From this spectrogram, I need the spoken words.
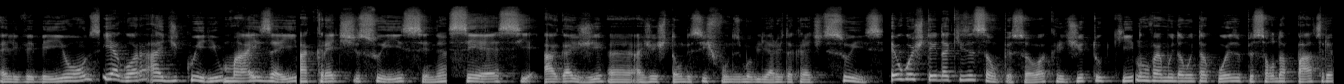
LVBI 11, e agora adquiriu mais aí a Credit Suisse, né? CSHG, é, a gestão desses fundos imobiliários da Credit Suisse. Eu gostei da aquisição, pessoal. Eu acredito que não vai mudar muita coisa. O pessoal da Pátria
